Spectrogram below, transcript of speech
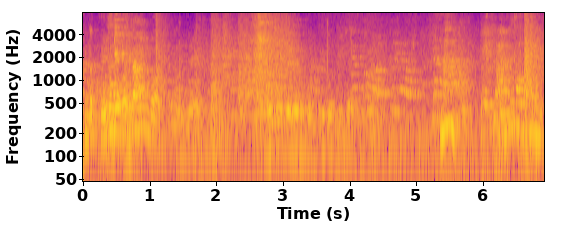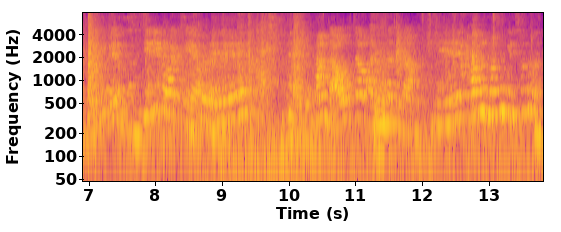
근데 고등어가 작은 것 같아 밥 나오죠 반찬이랑. 예, 밥은 한국인 천 원.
